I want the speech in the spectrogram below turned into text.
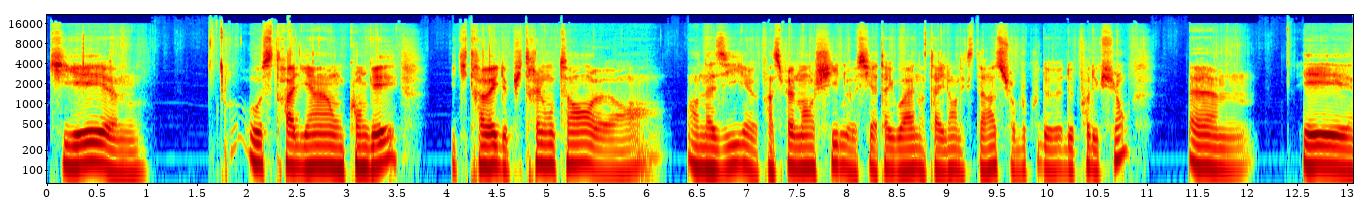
qui est euh, australien, hongkongais, et qui travaille depuis très longtemps euh, en, Asie, principalement en Chine, mais aussi à Taïwan, en Thaïlande, etc., sur beaucoup de, productions. Et,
